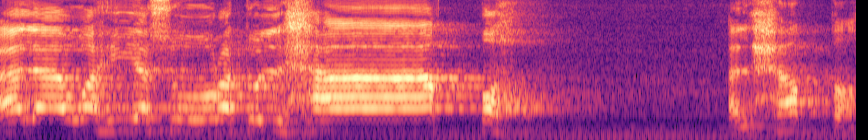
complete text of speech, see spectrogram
ألا وهي سورة الحاقة. الحاقة.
